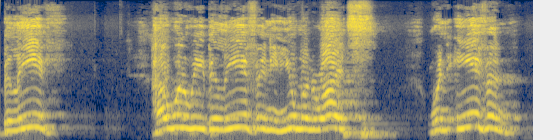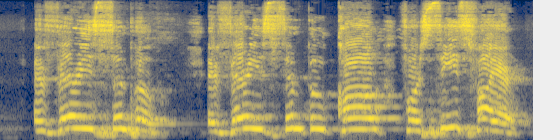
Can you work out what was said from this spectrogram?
believe? How will we believe in human rights when even a very simple, a very simple call for ceasefire,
